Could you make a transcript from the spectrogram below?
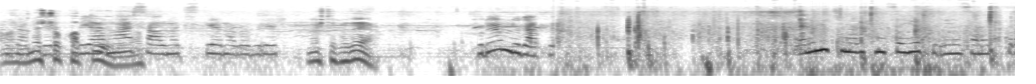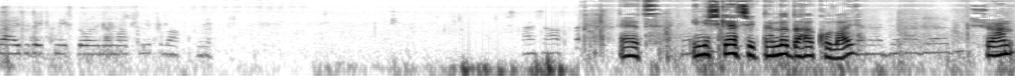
Ama güneş çok patlıyor. Duyan ya. varsa almak isteyen alabilir. Güneş tepede ya. Kuruyor mu dudakları? Onun için öyle kimse yok ki bir insana iftira edip ekmekle oynamak ne kulaksız. Evet, iniş gerçekten de daha kolay. Şu an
